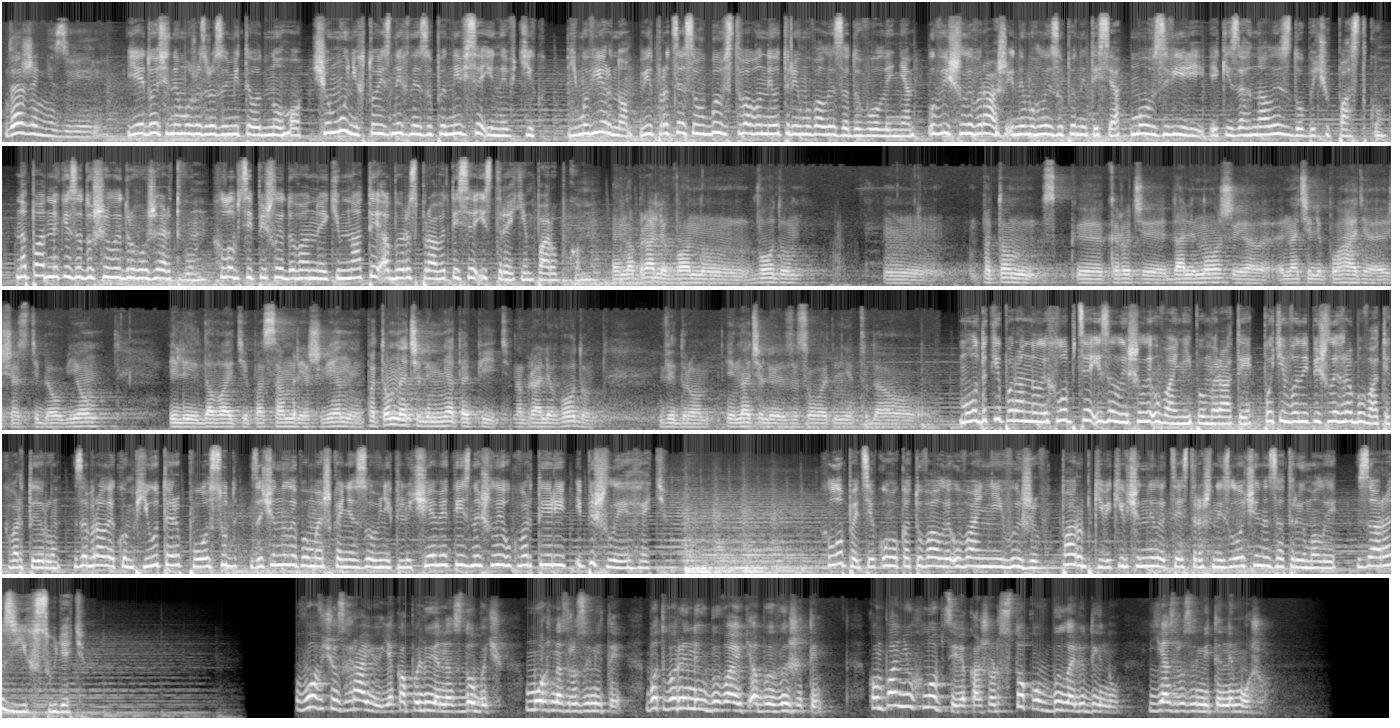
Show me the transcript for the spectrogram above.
даже не звери. Я й досі не можу зрозуміти одного, чому ніхто із них не зупинився і не втік. Ймовірно, від процесу вбивства вони отримували задоволення, увійшли в раж і не могли зупинитися, мов звірі, які загнали здобич у пастку. Нападники задушили другу жертву. Хлопці пішли до ванної кімнати, аби розправитися із третім парубком. Набрали в ванну воду, м, потом, с- э, короче, дали нож и э, начали пугать, сейчас тебя убьем, или давай, типа, сам режь вены. Потом начали меня топить, набрали воду, в ведро, и начали засовывать мне туда голову. Молодики поранили хлопця і залишили у ванній помирати. Потім вони пішли грабувати квартиру. Забрали комп'ютер, посуд, зачинили помешкання зовні ключем, який знайшли у квартирі, і пішли геть. Хлопець, якого катували у ванні, вижив. Парубків, які вчинили цей страшний злочин, затримали. Зараз їх судять. Вовчу зграю, яка полює на здобич, можна зрозуміти, бо тварини вбивають, аби вижити. Компанію хлопців, яка жорстоко вбила людину, я зрозуміти не можу.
